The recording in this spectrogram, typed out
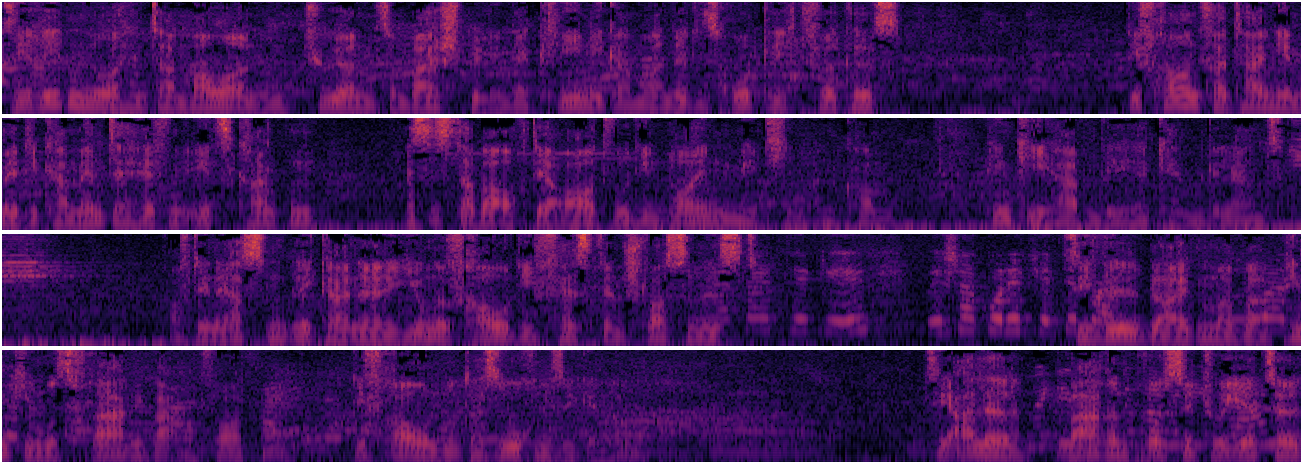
Sie reden nur hinter Mauern und Türen, zum Beispiel in der Klinik am Rande des Rotlichtviertels. Die Frauen verteilen ihr Medikamente, helfen AIDS-Kranken. Es ist aber auch der Ort, wo die neuen Mädchen ankommen. Pinky haben wir hier kennengelernt. Auf den ersten Blick eine junge Frau, die fest entschlossen ist. Sie will bleiben, aber Pinky muss Fragen beantworten. Die Frauen untersuchen sie genau. Sie alle waren Prostituierte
